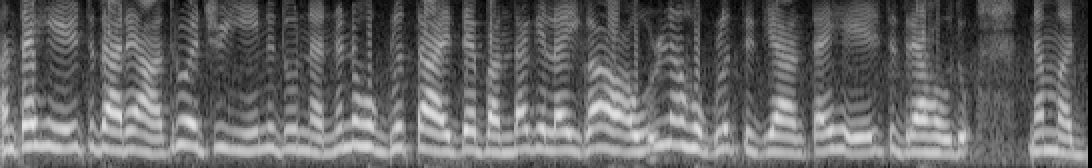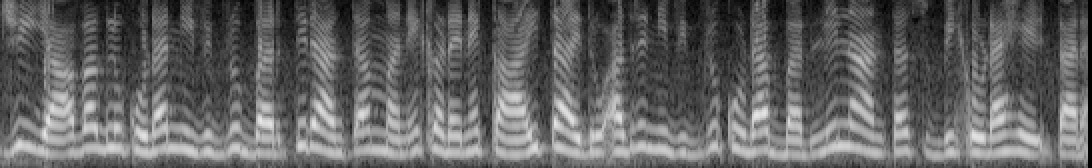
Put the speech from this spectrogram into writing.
ಅಂತ ಹೇಳ್ತಿದ್ದಾರೆ. ಆದರೂ ಅಜ್ಜಿ, ಏನಿದು? ನನ್ನನ್ನು ಹೊಗಳುತ್ತಾ ಇದ್ದೆ. ಬಂದಾಗೆಲ್ಲ ಈಗ ಅವಳನ್ನ ಹೊಗಳುತ್ತಿದ್ಯಾ? ಅಂತ ಹೇಳ್ತಿದ್ರೆ ಹೌದು. ನಮ್ಮ ಅಜ್ಜಿ ಯಾವಾಗಲೂ ಕೂಡ ನೀವಿಬ್ಬರು ಬರ್ತೀರಾ? ಅಂತ ಮನೆ ಕಡೆನೇ ಕಾಯ್ತಾ ಇದ್ರು. ಆದರೆ ನೀವಿಬ್ರು ಕೂಡ ಬರಲಿಲ್ಲ ಅಂತ ಸುಬ್ಬಿ ಕೂಡ ಹೇಳ್ತಾರೆ.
